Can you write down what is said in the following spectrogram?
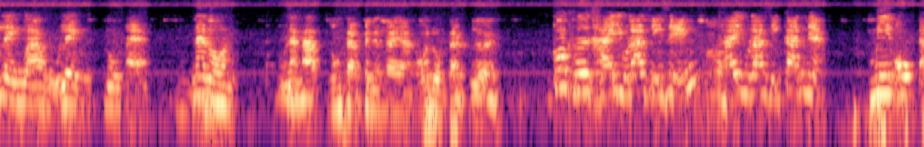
เล็งราหูเล็งดวงแตกแน่นอนนะครับดวงแตกเป็นยังไงอะเพราะว่าดวงแตกคืออะไร ก็คือใครอยู่ราศีสิงห์อ่าใครอยู่ราศีกันเนี่ยมีโอก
